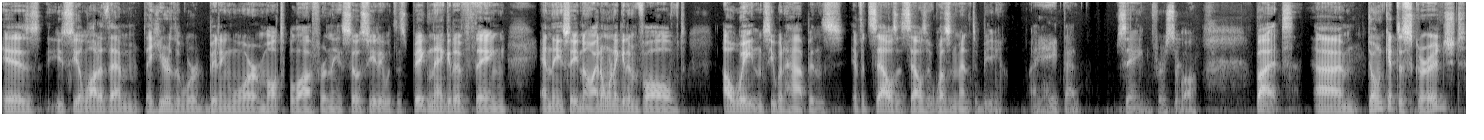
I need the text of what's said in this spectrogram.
is you see a lot of them, they hear the word bidding war or multiple offer and they associate it with this big negative thing. And they say, no, I don't want to get involved. I'll wait and see what happens. If it sells, it sells. It wasn't meant to be. I hate that saying, first of all. But um, don't get discouraged.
